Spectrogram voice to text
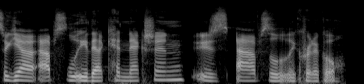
So yeah, absolutely that connection is absolutely critical.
